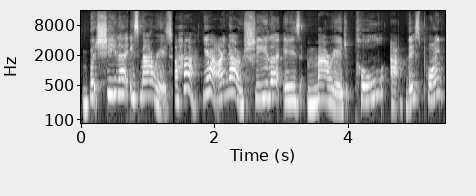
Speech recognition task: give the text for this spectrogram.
But Sheila is married. Aha, yeah, I know. Sheila is married. Paul, at this point,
